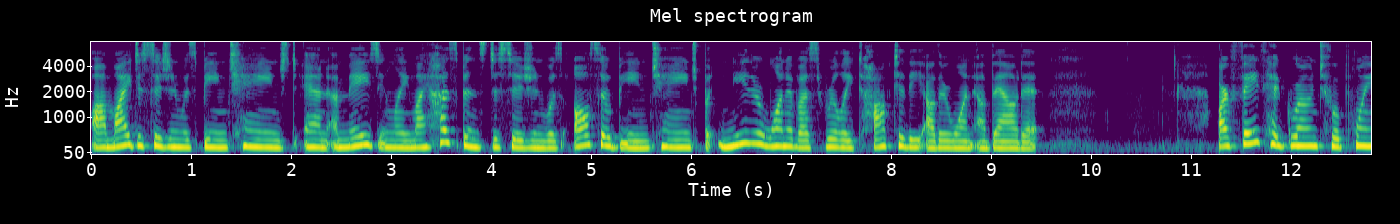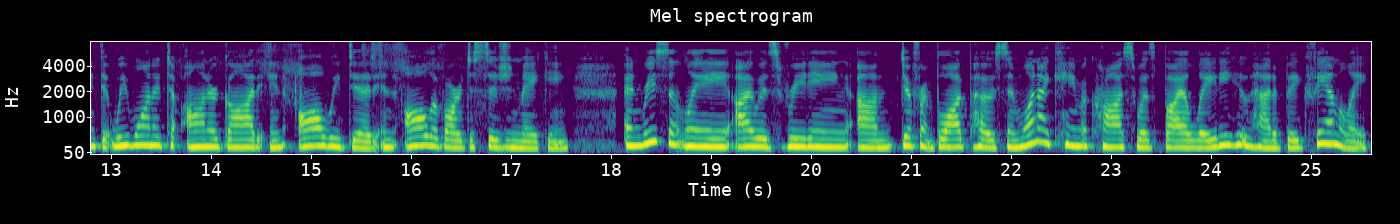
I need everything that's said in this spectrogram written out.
uh, my decision was being changed, and amazingly, my husband's decision was also being changed, but neither one of us really talked to the other one about it. Our faith had grown to a point that we wanted to honor God in all we did, in all of our decision making. And recently, I was reading um, different blog posts, and one I came across was by a lady who had a big family.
